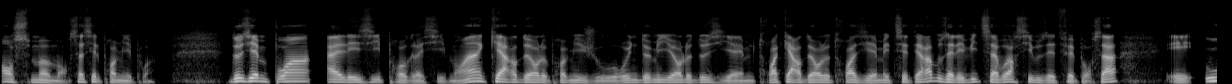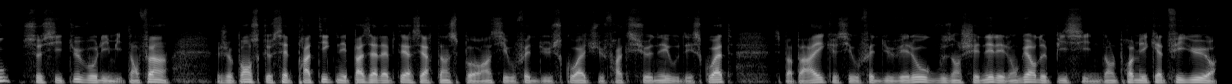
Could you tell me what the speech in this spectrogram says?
en ce moment. Ça, c'est le premier point. Deuxième point, allez-y progressivement. Un quart d'heure le premier jour, une demi-heure le deuxième, trois quarts d'heure le troisième, etc. Vous allez vite savoir si vous êtes fait pour ça et où se situent vos limites. Enfin, je pense que cette pratique n'est pas adaptée à certains sports. Hein. Si vous faites du squat, du fractionné ou des squats, c'est pas pareil que si vous faites du vélo ou que vous enchaînez les longueurs de piscine. Dans le premier cas de figure,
